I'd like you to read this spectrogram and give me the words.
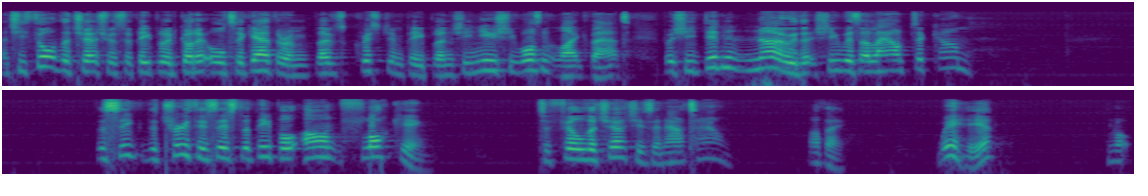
And she thought the church was for people who'd got it all together and those Christian people, and she knew she wasn't like that, but she didn't know that she was allowed to come. The, the truth is this the people aren't flocking to fill the churches in our town, are they? We're here. I'm not,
